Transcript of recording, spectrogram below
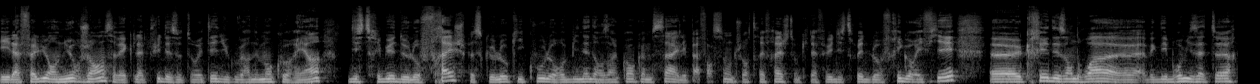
et il a fallu en urgence, avec l'appui des autorités du gouvernement coréen, distribuer de l'eau fraîche, parce que l'eau qui coule au robinet dans un camp comme ça, elle n'est pas forcément toujours très fraîche, donc il a fallu distribuer de l'eau frigorifiée, euh, créer des endroits euh, avec des brumisateurs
